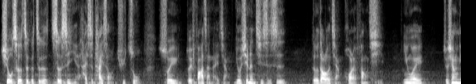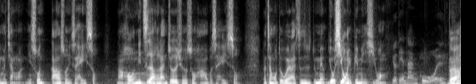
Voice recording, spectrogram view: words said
修车，这个这个这个事情也还是太少人去做。所以对发展来讲，有些人其实是得到了奖，后来放弃，因为就像你们讲了，你说大家都说你是黑手，然后你自然而然就会觉得说，哈，我是黑手，那这样我对未来是不是就没有有希望也变没希望了？有点难过哎，对啊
